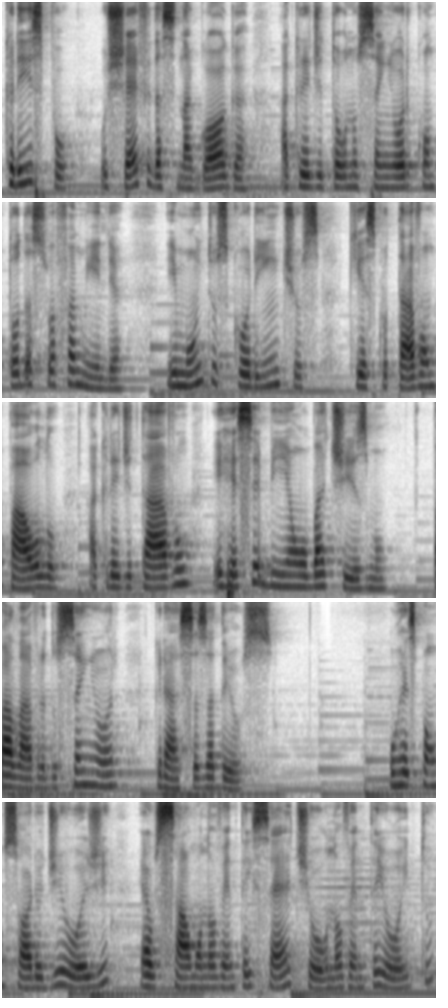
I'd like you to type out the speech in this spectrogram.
Crispo, o chefe da sinagoga, acreditou no Senhor com toda a sua família, e muitos coríntios que escutavam Paulo acreditavam e recebiam o batismo. Palavra do Senhor, graças a Deus. O responsório de hoje é o Salmo 97 ou 98,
